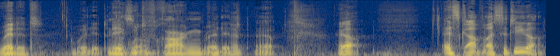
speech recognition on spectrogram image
Reddit. Reddit. Nee, Achso. gute Fragen. Reddit. Ja. ja. Es gab weiße Tiger.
